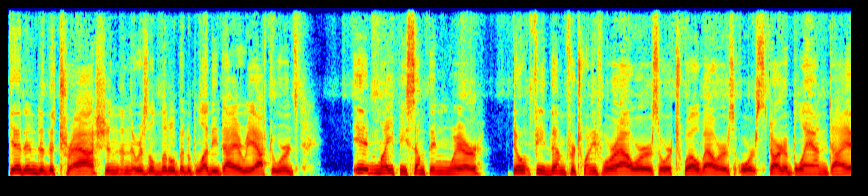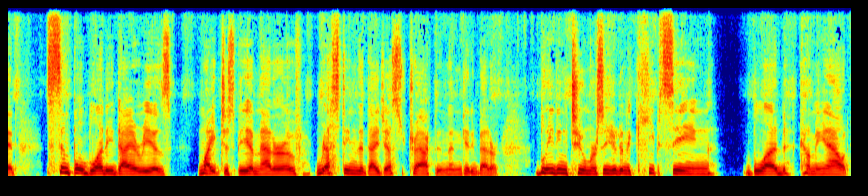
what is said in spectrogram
get into the trash and then there was a little bit of bloody diarrhea afterwards, it might be something where don't feed them for 24 hours or 12 hours or start a bland diet. Simple bloody diarrheas might just be a matter of resting the digestive tract and then getting better. Bleeding tumor, so you're going to keep seeing blood coming out,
